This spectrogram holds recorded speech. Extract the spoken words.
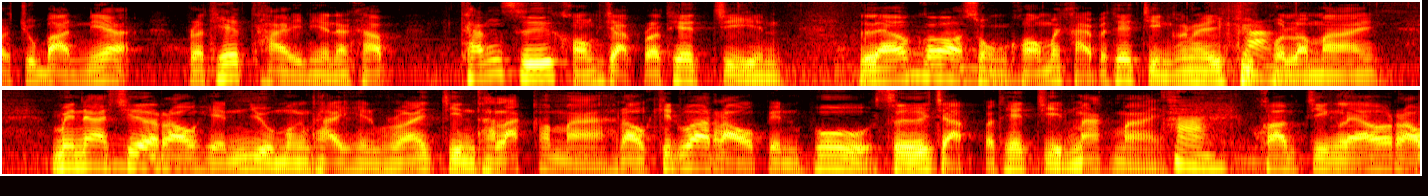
ปัจจุบันเนี่ยประเทศไทยเนี่ยนะครับทั้งซื้อของจากประเทศจีน แล้วก็ส่งของไปขายประเทศจีนข้างในคือค่ะผลไม้ ไม่น่าเชื่อเราเห็นอยู่เมืองไทยเห็นผลไม้จีนทะลักเข้ามา เราคิดว่าเราเป็นผู้ซื้อจากประเทศจีนมากมาย ค่ะความจริงแล้วเรา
